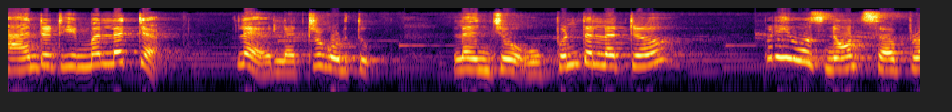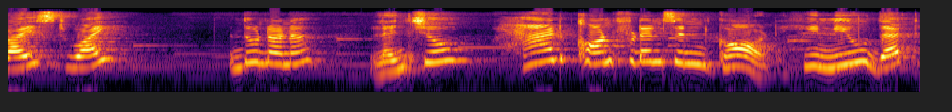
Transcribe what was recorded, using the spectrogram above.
handed him a letter. അല്ലേ ഒരു ലെറ്റർ കൊടുത്തു. Lencho open the letter but he was not surprised why എന്തുകൊണ്ടാണ്? Lencho had confidence in God he knew that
